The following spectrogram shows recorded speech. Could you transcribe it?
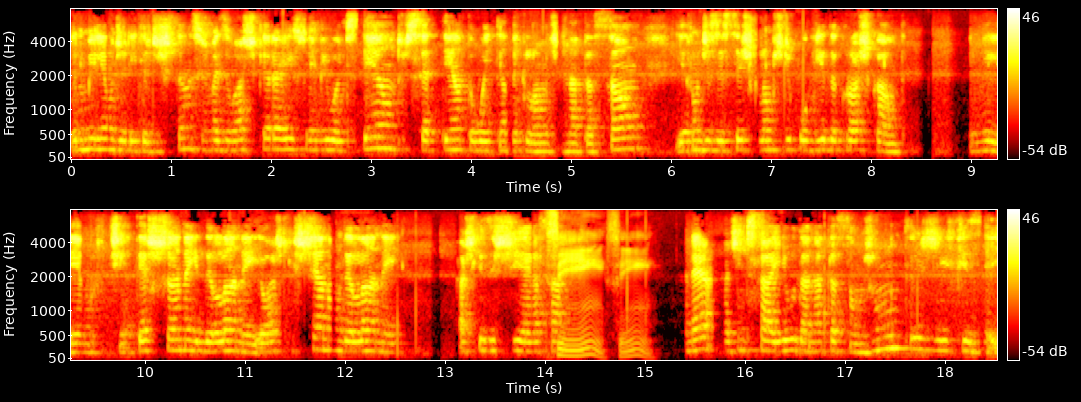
Eu não me lembro direito as distâncias, mas eu acho que era isso, em 1870 ou 80 quilômetros de natação e eram 16 quilômetros de corrida cross country. Eu me lembro, tinha até Shannon Delaney, eu acho que Shannon Delaney, acho que existia essa. Sim, sim né? A gente saiu da natação juntas e, fiz, e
